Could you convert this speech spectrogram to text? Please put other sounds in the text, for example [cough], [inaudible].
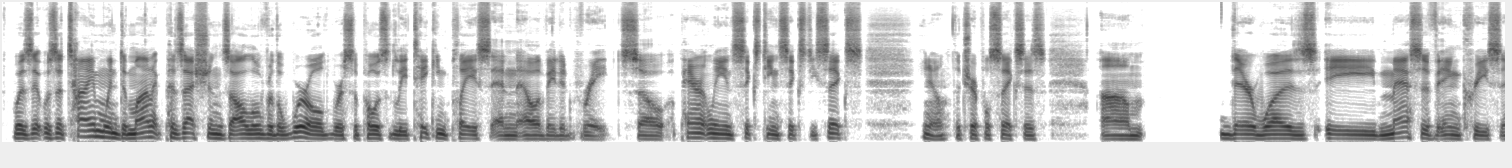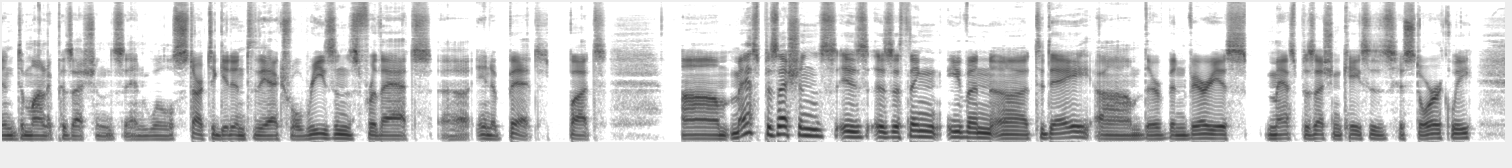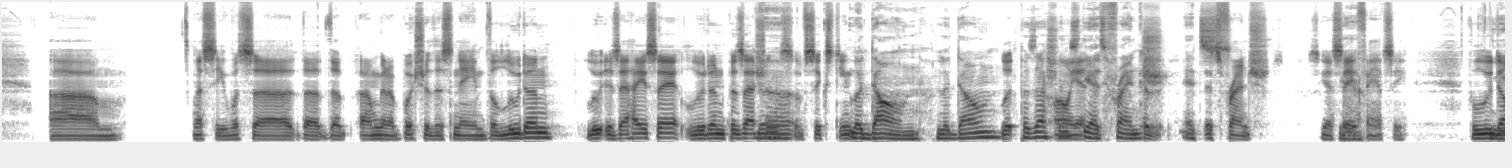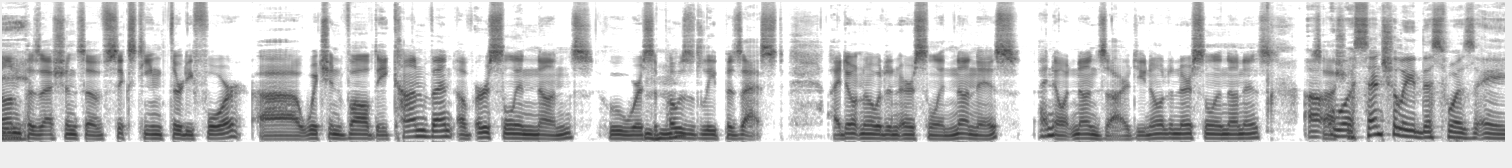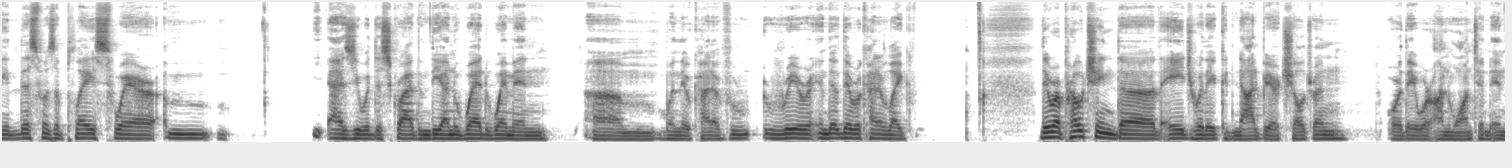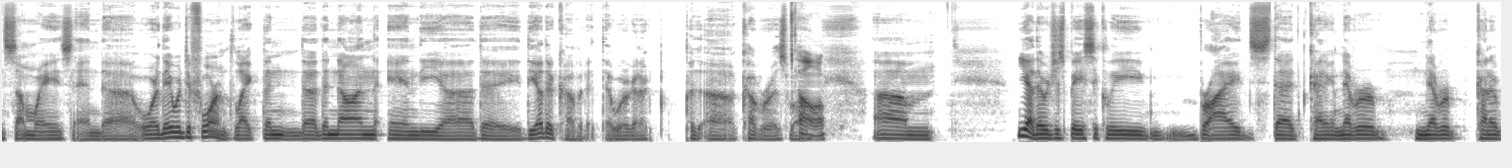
was it was a time when demonic possessions all over the world were supposedly taking place at an elevated rate. So apparently, in 1666, you know, the triple sixes, um, there was a massive increase in demonic possessions, and we'll start to get into the actual reasons for that uh, in a bit. But um, mass possessions is is a thing even uh, today. Um, there have been various mass possession cases historically. Um, let's see, what's uh, the the I'm going to butcher this name. The Loudun. Is that how you say it? Ludon possessions the, of 16. Loudun. Loudun L- possessions? Oh, yeah, yeah, it's French. It's, it's French. So you got to say yeah. fancy the Loudun yeah. possessions of 1634, uh, which involved a convent of Ursuline nuns who were mm-hmm. supposedly possessed. I don't know what an Ursuline nun is. I know what nuns are. Do you know what an Ursuline nun is? Uh, well, essentially, this was a this was a place where, um, as you would describe them, the unwed women, um, when they were kind of rearing, they, they were kind of like they were approaching the, the age where they could not bear children or they were unwanted in some ways, and uh, or they were deformed, like the the, the nun and the uh, the the other covenant that we're gonna uh, cover as well. Oh. Um, yeah, they were just basically brides that kind of never never kind of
